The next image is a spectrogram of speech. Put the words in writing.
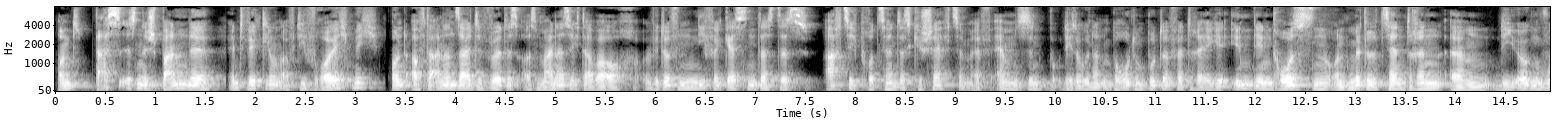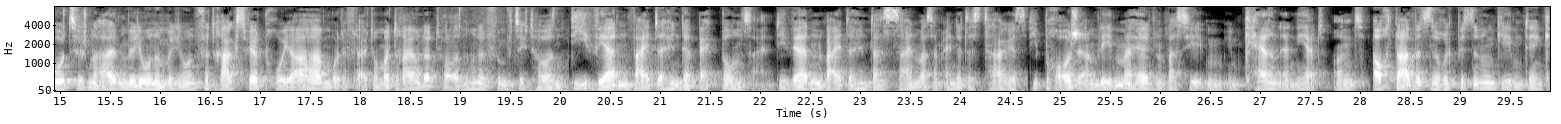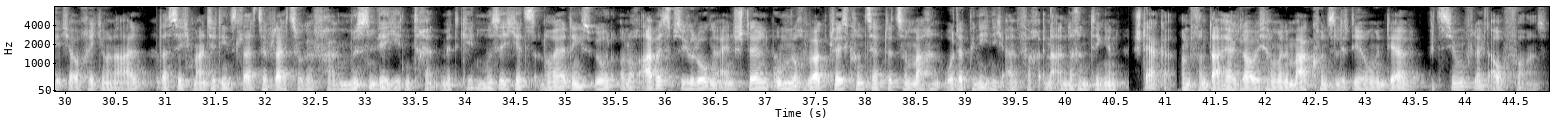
Und das ist eine spannende Entwicklung, auf die freue ich mich. Und auf der anderen Seite wird es aus meiner Sicht aber auch, wir dürfen nie vergessen, dass das 80 Prozent des Geschäfts im FM sind die sogenannten Brot- und Butterverträge in den großen und Mittelzentren, ähm, die irgendwo zwischen einer halben Million und Millionen Vertragswert pro Jahr haben oder vielleicht auch mal 300.000, 150.000. Die werden weiterhin der Backbone sein. Die werden weiterhin das sein, was am Ende des Tages die Branche am Leben erhält und was sie im, im Kern ernährt. Und auch da wird es eine Rückbesinnung geben, denke ich, auch regional, dass sich manche Dienstleister vielleicht sogar fragen, müssen wir jeden Trend mitgehen? Muss ich jetzt neuerdings auch noch Arbeitspsychologen einstellen, um noch Workplace-Konzepte zu machen oder bin ich nicht einfach in anderen Dingen stärker? Und von daher, glaube ich, haben wir eine Marktkonsolidierung in der Beziehung vielleicht auch vor uns.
